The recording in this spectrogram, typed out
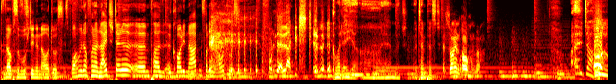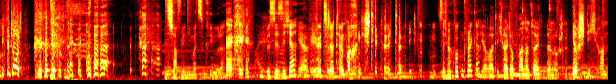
Was glaubst du, wo stehen denn Autos? Jetzt brauchen wir noch von der Leitstelle äh, ein paar äh, Koordinaten von den Autos. Von der Leitstelle. Guck mal, der hier. Oh, der mit. Äh, Tempest. So einen brauchen wir. Alter! Oh, ich bin tot. Das schaffen wir niemals zu kriegen, oder? Nee. Bist du dir sicher? Ja, wie willst du das denn machen? Die steht direkt daneben. Soll ich mal gucken, Cracker? Ja, warte, ich halte auf der anderen Seite dann auch schnell. Hirsch dich ran.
